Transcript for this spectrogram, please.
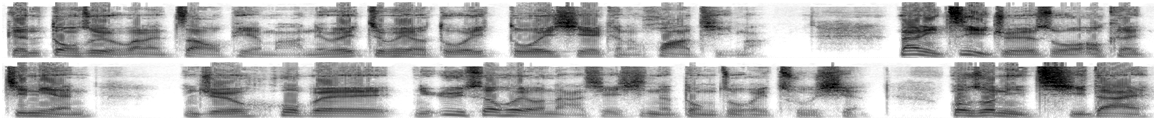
跟动作有关的照片嘛？你会就会有多多一些可能话题嘛？那你自己觉得说，OK，今年你觉得会不会？你预测会有哪些新的动作会出现？或者说你期待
